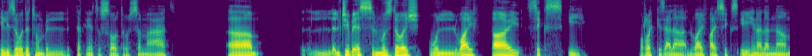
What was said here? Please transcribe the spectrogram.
هي اللي زودتهم بالتقنية الصوت أو السماعات. ال GPS المزدوج والواي فاي 6 E. ونركز على الواي فاي 6 E هنا لأن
